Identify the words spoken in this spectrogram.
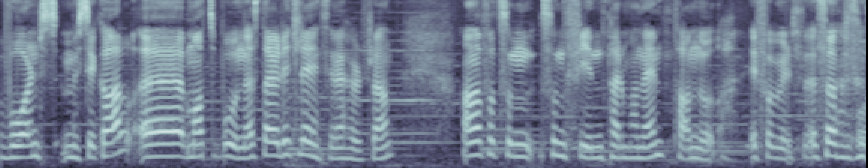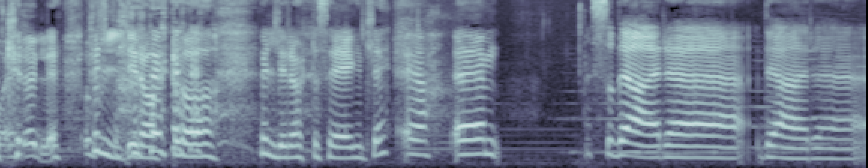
vårens musikal. Eh, Mats Bones, det er jo litt lenge siden vi har hørt fra han. Han har fått sånn, sånn fin permanent, han nå, da, i forbindelse med sånne sånn krøller. Veldig rart, å, veldig rart å se, egentlig. Ja. Um, så det er, eh, det er eh,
